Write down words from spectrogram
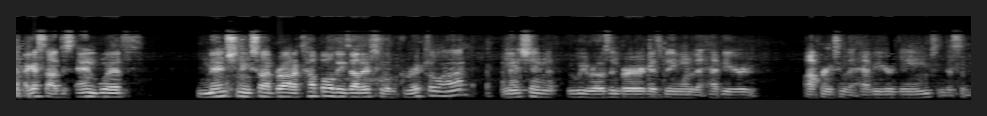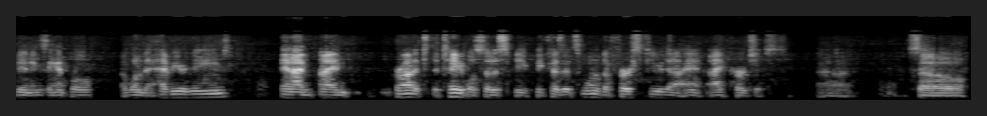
I guess I'll just end with mentioning. So I brought a couple of these others to Agricola. I mentioned Uwe Rosenberg as being one of the heavier, offering some of the heavier games, and this would be an example of one of the heavier games. And I, I brought it to the table, so to speak, because it's one of the first few that I, I purchased. Uh, so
